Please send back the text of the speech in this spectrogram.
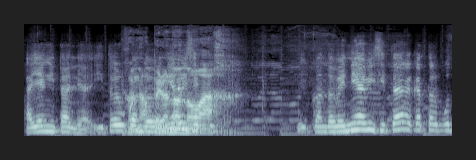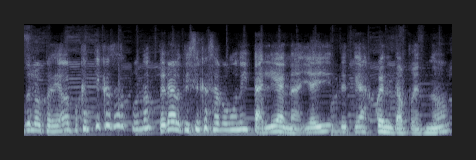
allá en Italia. Y todo cuando no, pero venía no, a no, visit- aj. Y cuando venía a visitar, acá todo el mundo lo jodía, "Oh, ¿por qué te casas con una peruana? Te se casado con una italiana. Y ahí te, te das cuenta, pues, ¿no?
